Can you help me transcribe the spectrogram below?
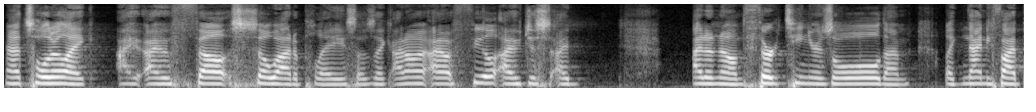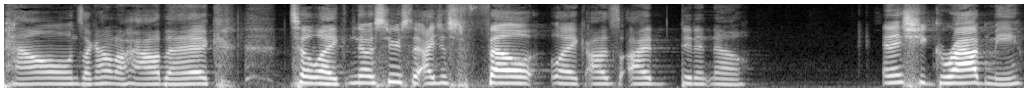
And I told her like I, I felt so out of place. I was like, I don't I feel I just I I don't know, I'm 13 years old, I'm like 95 pounds, like I don't know how the heck to like no seriously, I just felt like I was I didn't know. And then she grabbed me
